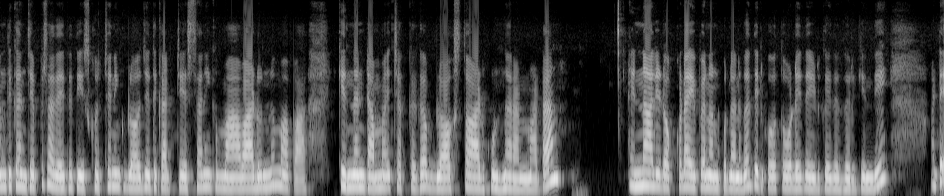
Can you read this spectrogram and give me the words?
అందుకని చెప్పేసి అదైతే తీసుకొచ్చాను. ఇంక బ్లౌజ్ అయితే కట్ చేస్తాను. ఇంక మా వాడును మా పా కిందంటే అమ్మాయి చక్కగా బ్లాగ్స్తో ఆడుకుంటున్నారనమాట ఎన్నాళ్ళు ఇడు ఒక్కడే అయిపోయాను అనుకున్నాను కదా దీనికి తోడైతే ఇడికైతే దొరికింది. అంటే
